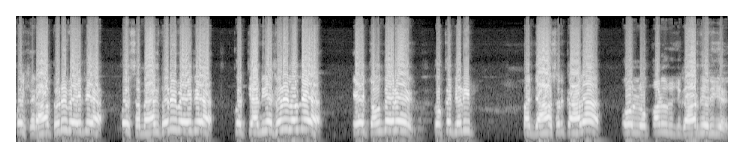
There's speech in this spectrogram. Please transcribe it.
ਕੋਈ ਸ਼ਰਾਬ ਥੋੜੀ ਵੇਚਦੇ ਆ ਕੋਈ ਸਮੈਕ ਥੋੜੀ ਵੇਚਦੇ ਆ ਕੋਈ ਚੈਨੀਆਂ ਥੋੜੀ ਲਾਉਂਦੇ ਆ। ਇਹ ਚਾਹੁੰਦੇ ਨੇ ਕਿਉਂਕਿ ਜਿਹੜੀ ਪੰਜਾਬ ਸਰਕਾਰ ਆ ਉਹ ਲੋਕਾਂ ਨੂੰ ਰੁਜ਼ਗਾਰ ਦੇ ਰਹੀ ਹੈ।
